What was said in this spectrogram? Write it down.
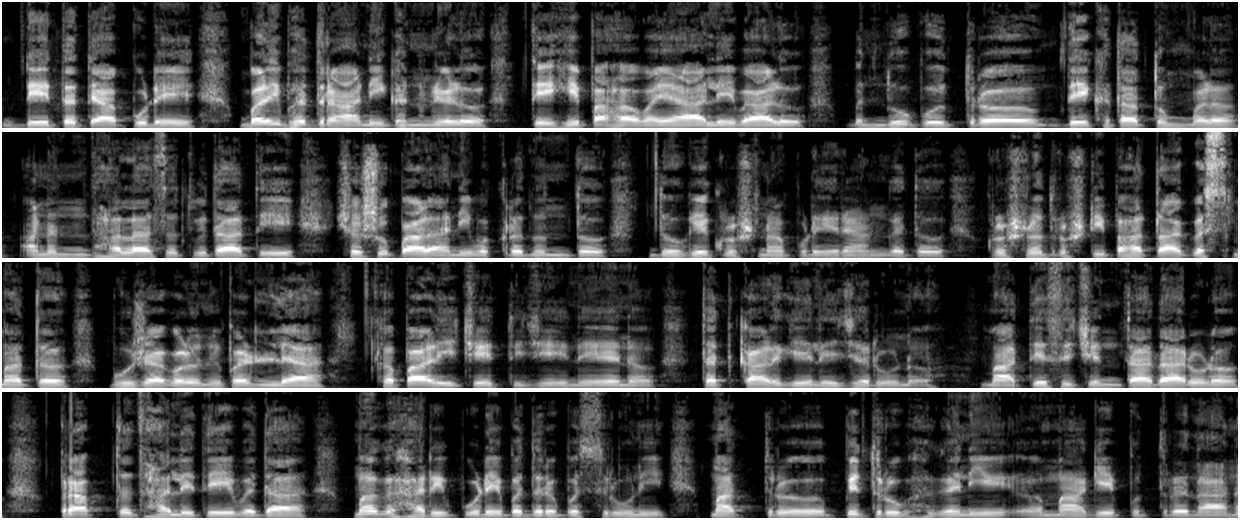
देत त्यापुढे. बळीभद्र आणि घननिळ तेही पाहावया आले बाळ. बंधुपुत्र देखता तुंबळ आनंद झाला सत्विता ते. शशुपाळ आणि वक्रदंत दोघे कृष्णापुढे रांगत. कृष्णदृष्टी पाहता अकस्मात भुजा गळून पडल्या. कपाळीचे तिचे नयन तत्काळ गेले झरून. मातेसी चिंता दारुण प्राप्त झाले ते वदा. मग हरी पुढे बद्र पसरुणी मात्र पितृभगनी मागे पुत्रदान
